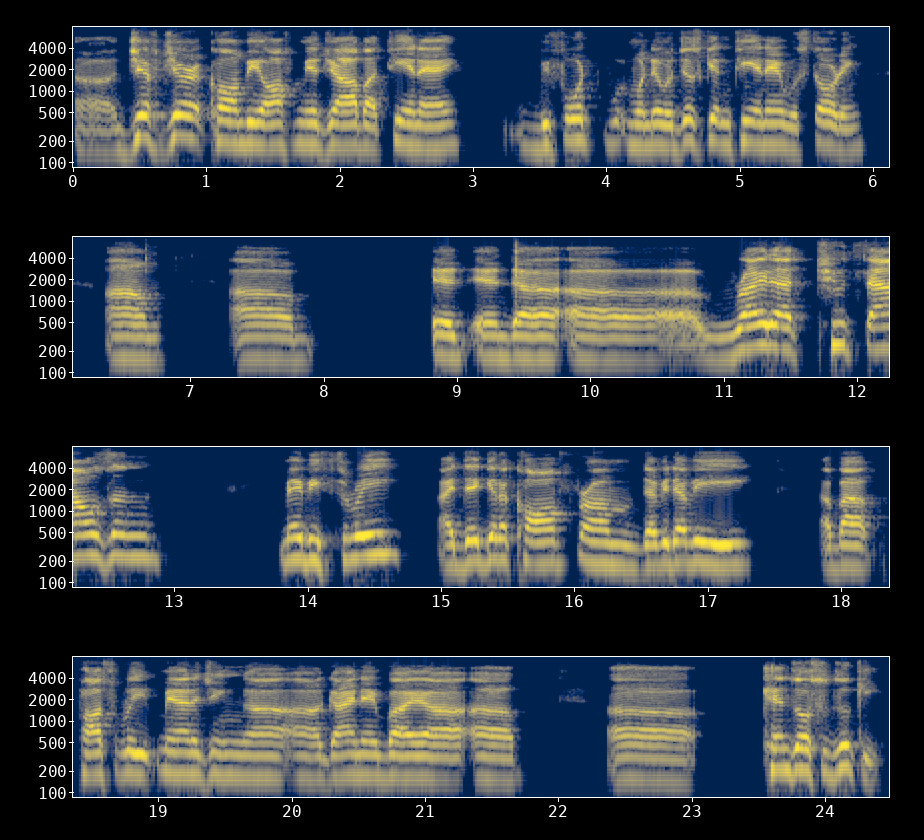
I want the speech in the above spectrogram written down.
uh, Jeff Jarrett called me, offered me a job at TNA before when they were just getting TNA was starting. Um, um, and, and uh, uh, right at 2000, maybe three, I did get a call from WWE about possibly managing uh, a guy named by uh, uh, uh, Kenzo Suzuki.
